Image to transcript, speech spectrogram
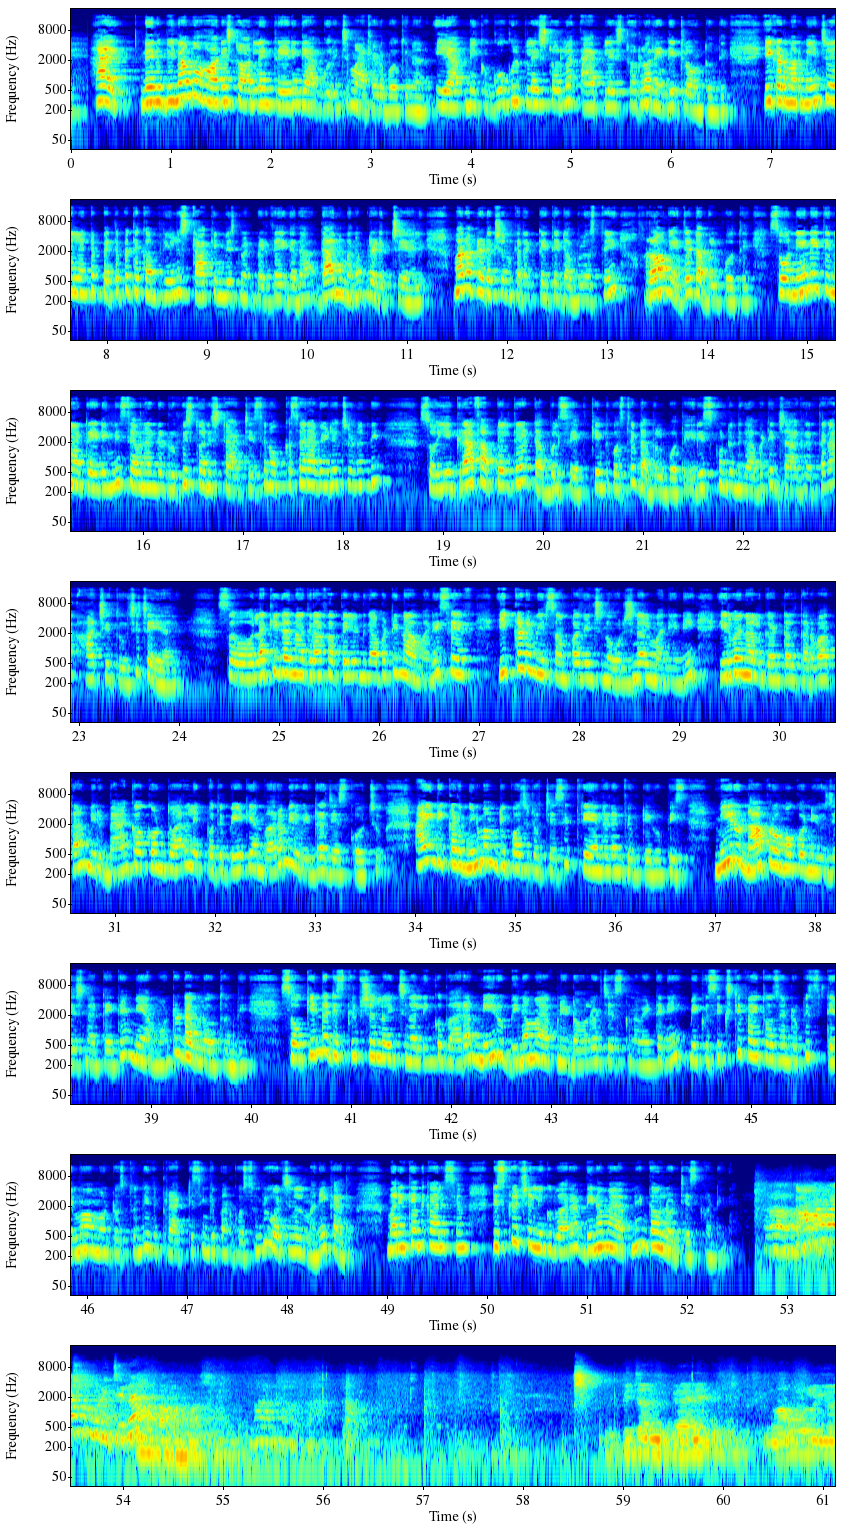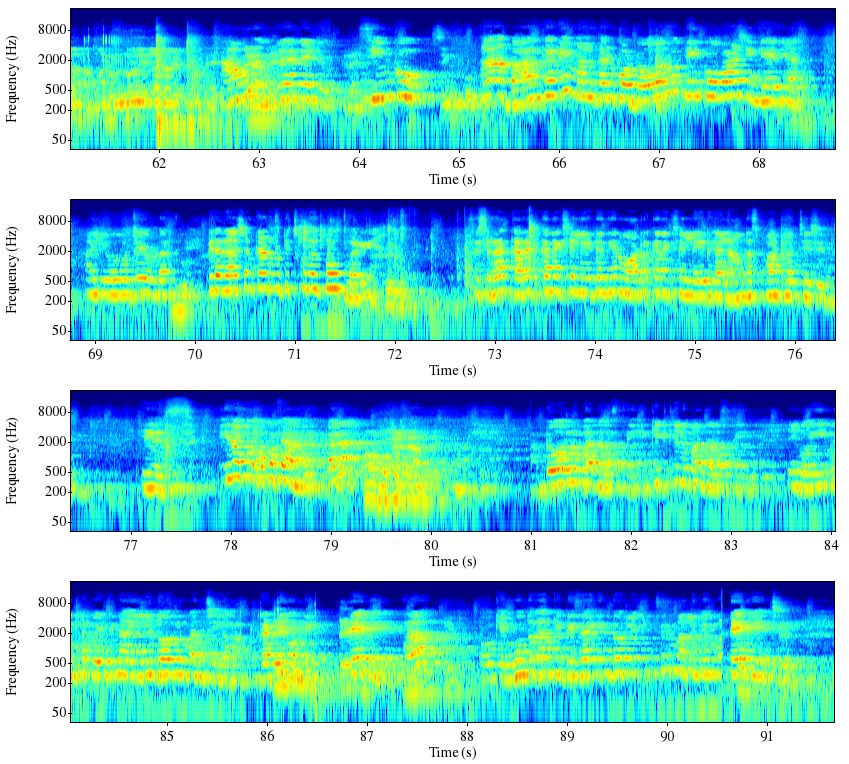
నేను Binomo honest online trading app గురించి మాట్లాడబోతున్నాను. ఈ యాప్ మీకు గూగుల్ ప్లే స్టోర్లో యాప్ ప్లే స్టోర్లో రెండిట్లో ఉంటుంది. ఇక్కడ మనం ఏం చేయాలంటే పెద్ద పెద్ద కంపెనీలు స్టాక్ ఇన్వెస్ట్మెంట్ పెడతాయి కదా దాన్ని మనం ప్రొడక్ట్ చేయాలి. మన ప్రొడక్షన్ కరెక్ట్ అయితే డబ్బులు వస్తాయి రాంగ్ అయితే డబ్బులు పోతాయి. సో నేనైతే నా ట్రేడింగ్ని సెవెన్ హండ్రెడ్ రూపీస్తోని స్టార్ట్ చేశాను. ఒక్కసారి ఆ వీడియో చూడండి. సో ఈ గ్రాఫ్ అప్ వెళ్తే డబ్బులు సేఫ్ కిందకి వస్తే డబ్బులు పోతాయి. రిస్క్ ఉంటుంది కాబట్టి జాగ్రత్తగా ఆచితూచి చేయాలి. సో లక్కీగా నా గ్రాఫ్ అప్ వెళ్ళింది కాబట్టి నా మనీ సేఫ్. ఇక్కడ మీరు సంపాదించిన ఒరిజినల్ మనీని ఇరవై నాలుగు గంటల తర్వాత మీరు బ్యాంక్ అకౌంట్ ద్వారా లేకపోతే పేటిఎం ద్వారా మీరు విత్డ్రా చేసుకోవచ్చు. అండ్ ఇక్కడ మినిమం డిపాజిట్ వచ్చేసి three hundred and fifty rupees. మీరు నా ప్రోమో కోడ్ యూజ్ చేసినట్టయితే మీ అమౌంట్ డబుల్ అవుతుంది. సో కింద డిస్క్రిప్షన్లో ఇచ్చిన లింక్ ద్వారా మీరు బినమా యాప్ని డౌన్లోడ్ చేసుకున్న వెంటనే మీకు sixty five thousand rupees demo amount వస్తుంది. ఇది ప్రాక్టీసింగ్కి పనికి వస్తుంది ఒరిజినల్ మనీ కాదు. మరి ఇంకెందుకు ఆలస్యం? డిస్క్రిప్షన్ లింక్ ద్వారా బినమా యాప్ని డౌన్లోడ్ చేసుకోండి. కామన్ వాష్రూమ్ కూడా ఇచ్చారా? Common washroom. కిచెన్ గ్రానైట్ మామూలుగా మన ఉన్న ఇళ్ళలో పెట్టుకునే గ్రానైట్. సింకు. సింక్. బాల్కనీ మళ్ళీ దానికి ఒక డోరు దీనికి వాషింగ్ ఏరియా. అయ్యో దేవుడా. ఇక్కడ రేషన్ కార్డు కుట్టించుకున్నది పోపు మరి. చూసారా కరెంట్ కనెక్షన్ లేట్ అయింది కానీ వాటర్ కనెక్షన్ లేట్ కాలే. ఆన్ ద స్పాట్ వచ్చేసింది. ఎస్ ఇది ఒక ఒక ఫ్యామిలీ కదా? డోర్లు బంద్ వస్తాయి కిటికీలు బంద్ వస్తాయి. ఇగో ఈ వీటిలో పెట్టిన ఈ డోర్లు మంచిగా గట్టిగా ఉంటాయి టేక్. ఓకే ముందు దానికి డిజైనింగ్ డోర్లు ఇచ్చారు మళ్ళీ మేము టేక్ ఇచ్చారు.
